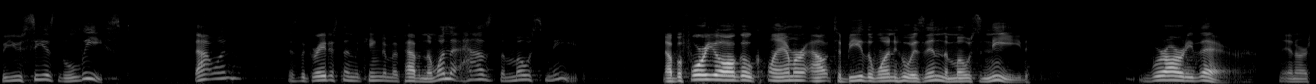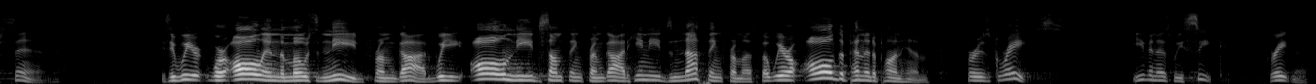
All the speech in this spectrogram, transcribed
who you see is the least, that one is the greatest in the kingdom of heaven, the one that has the most need. Now, before you all go clamor out to be the one who is in the most need, we're already there in our sin. You see, we're, we're all in the most need from God. We all need something from God. He needs nothing from us, but we are all dependent upon Him for His grace. even as we seek greatness.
